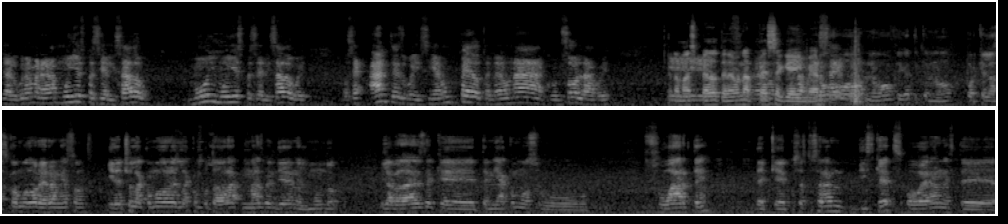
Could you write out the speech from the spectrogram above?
de alguna manera, muy especializado. Muy, muy especializado, güey. O sea, antes, güey, si era un pedo tener una consola, güey, Era más pedo tener una PC gamer. No, no, fíjate que no, porque las Commodore eran eso. Y de hecho la Commodore es la computadora más vendida en el mundo. Y la verdad es de que tenía como su, su arte de que pues estos eran disquets o eran este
